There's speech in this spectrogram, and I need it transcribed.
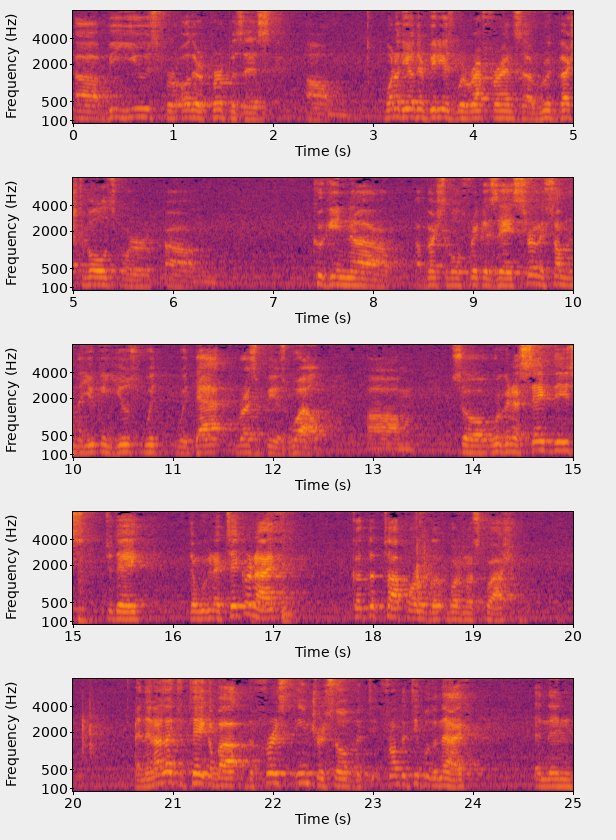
uh, be used for other purposes. Um, one of the other videos we reference uh, root vegetables or um, cooking uh, a vegetable fricassee. Certainly something that you can use with, with that recipe as well. Um, so we're gonna save these today. Then we're gonna take our knife, cut the top part of the butternut squash, And then I like to take about the first inch or so the from the tip of the knife and then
